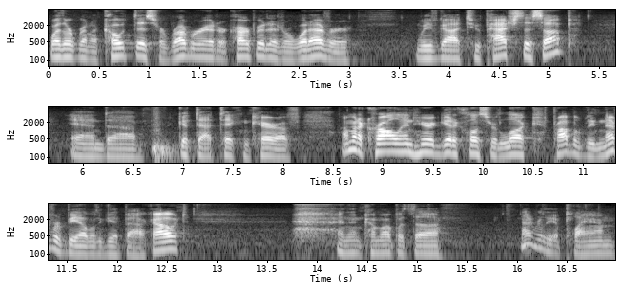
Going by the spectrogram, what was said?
whether we're going to coat this or rubber it or carpet it or whatever, we've got to patch this up and uh, get that taken care of. I'm going to crawl in here, get a closer look, probably never be able to get back out, and then come up with a, not really a plan.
